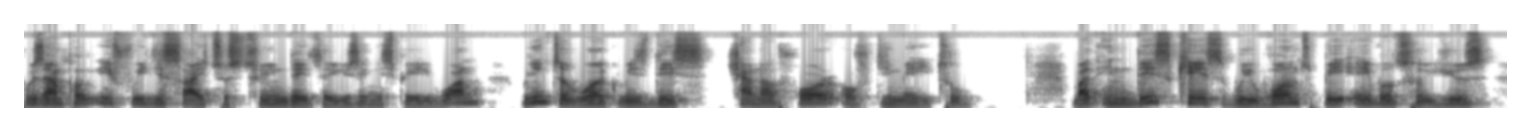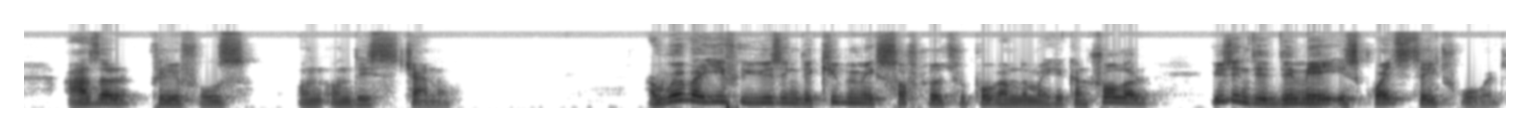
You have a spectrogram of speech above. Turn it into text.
for example, if we decide to stream data using SPI1, we need to work with this channel 4 of DMA2. But in this case, we won't be able to use other peripherals on, on this channel. However, if you're using the CubeMX software to program the microcontroller, using the DMA is quite straightforward.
